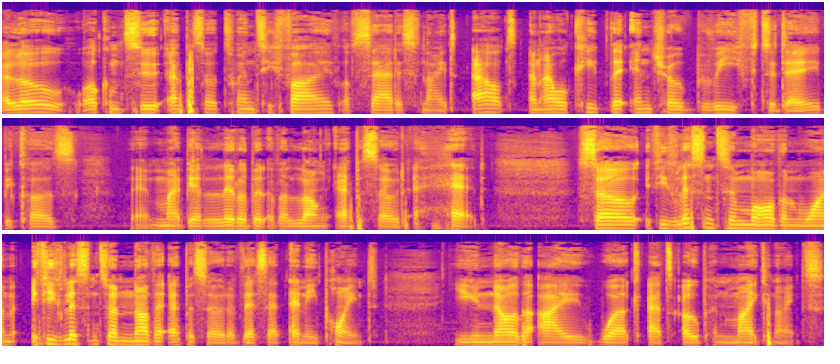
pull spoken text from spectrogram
Hello, welcome to episode 25 of Saddest Night Out, and I will keep the intro brief today because there might be a little bit of a long episode ahead. So, if you've listened to more than one, if you've listened to another episode of this at any point, you know that I work at open mic nights,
